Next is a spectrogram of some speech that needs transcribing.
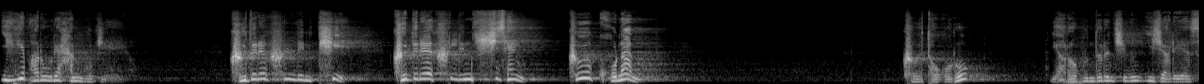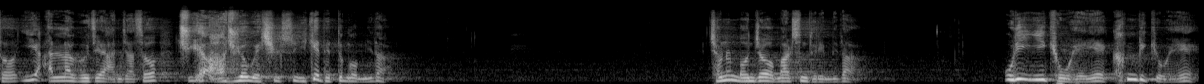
이게 바로 우리 한국이에요. 그들의 흘린 피, 그들의 흘린 희생, 그 고난, 그 덕으로 여러분들은 지금 이 자리에서 이 안락의제에 앉아서 주여 주여 외칠 수 있게 됐던 겁니다. 저는 먼저 말씀드립니다. 우리 이 교회에, 큰빛 교회에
